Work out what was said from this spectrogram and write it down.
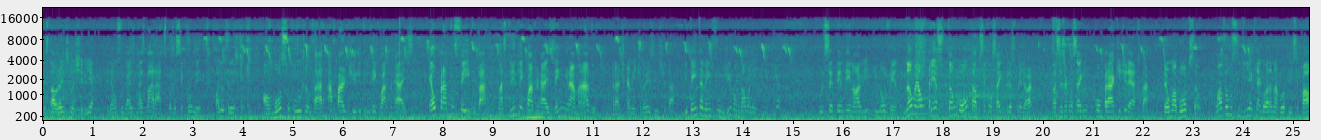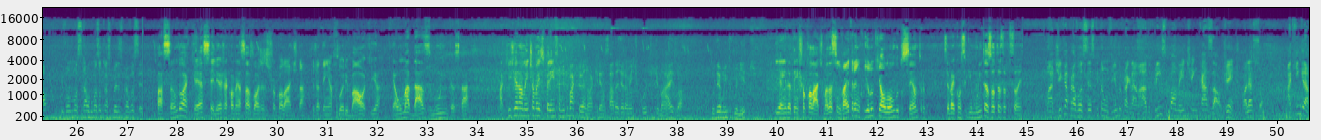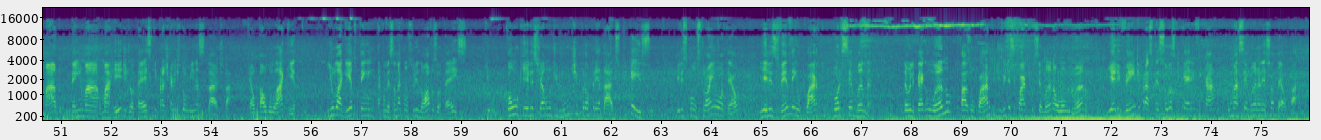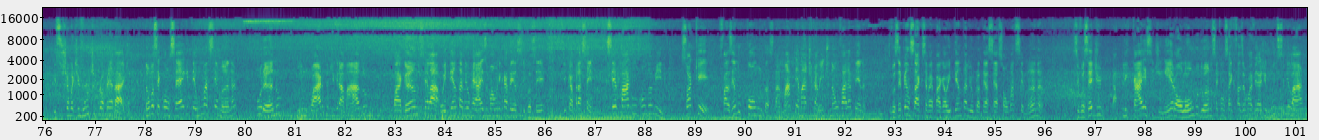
restaurante lancheria, ele é um dos lugares mais baratos para você comer. Olha o preço, almoço ou jantar a partir de 34 reais. É o prato feito, tá? Mas 34 reais em gramado praticamente não existe, tá? E tem também fundi, vamos dar uma olhadinha aqui, ó, por R$ 79,90. Não é um preço tão bom, tá? Você consegue preço melhor, mas vocês já conseguem comprar aqui direto, tá? Então é uma boa opção. Nós vamos seguir aqui agora na rua principal e vamos mostrar algumas outras coisas para vocês. Passando aquece ali, já começa as lojas de chocolate, tá? Já tem a Floribal aqui, ó. É uma das muitas, tá? Aqui geralmente é uma experiência muito bacana, ó. a criançada geralmente curte demais, ó. Tudo é muito bonito. E ainda tem chocolate, mas assim, vai tranquilo que ao longo do centro você vai conseguir muitas outras opções. Uma dica para vocês que estão vindo para Gramado, principalmente em casal. Gente, olha só. Aqui em Gramado tem uma, uma rede de hotéis que praticamente domina a cidade, tá? Que é o tal do Lagueto. E o Lagueto tem, tá começando a construir novos hotéis que, com o que eles chamam de multipropriedades. O que, que é isso? eles constroem um hotel e eles vendem o quarto por semana. Então ele pega um ano, faz um quarto, divide esse quarto por semana ao longo do ano e ele vende para as pessoas que querem ficar uma semana nesse hotel, tá? Isso chama de multipropriedade. Então você consegue ter uma semana por ano em um quarto de gramado, pagando, sei lá, 80 mil reais uma única vez, se você fica para sempre. Você paga um condomínio. Só que, fazendo contas, tá? Matematicamente não vale a pena. Se você pensar que você vai pagar 80 mil para ter acesso a uma semana, se você aplicar esse dinheiro ao longo do ano, você consegue fazer uma viagem muito similar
